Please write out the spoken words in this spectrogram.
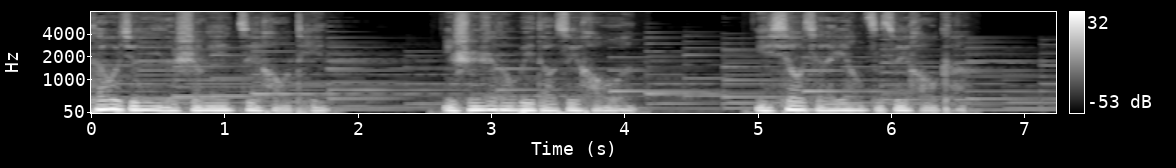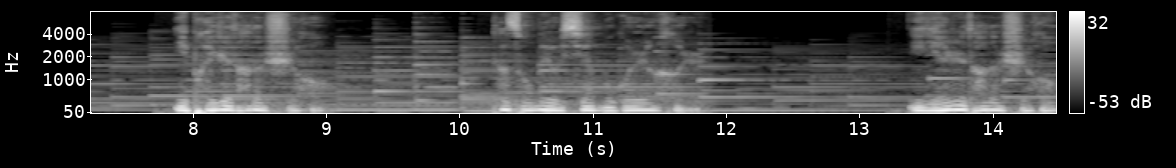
他会觉得你的声音最好听，你身上的味道最好闻，你笑起来样子最好看。你陪着他的时候，他从没有羡慕过任何人。你黏着他的时候，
